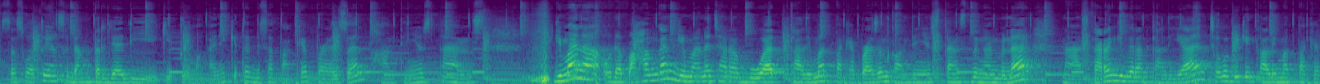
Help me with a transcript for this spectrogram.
sesuatu yang sedang terjadi gitu. Makanya kita bisa pakai present continuous tense. Gimana? Udah paham kan gimana cara buat kalimat pakai present continuous tense dengan benar? Nah, sekarang giliran kalian coba bikin kalimat pakai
